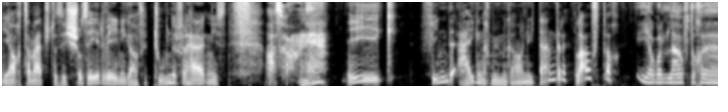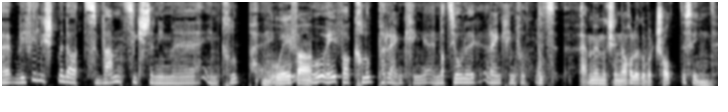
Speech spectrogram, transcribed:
in 18 Matches, das ist schon sehr wenig, auch für Thuner Verhältnis. Also, ne, ich finde, eigentlich müssen wir gar nichts ändern. Läuft doch. Ja, aber läuft doch, äh, wie viel ist man da? 20. im, äh, im Club? Im UEFA. UEFA Club Ranking, äh, Nationen-Ranking von, ja, Jetzt äh, müssen wir schnell nachschauen, wo die Schotten sind.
